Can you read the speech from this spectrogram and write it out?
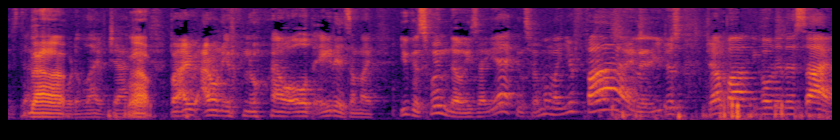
this diving No. board with a life jacket. No. But I, I don't even know how old eight is. I'm like, you can swim though. He's like, yeah, I can swim. I'm like, you're fine. And you just jump off. You go to this side.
